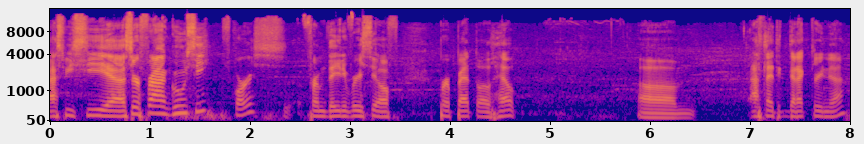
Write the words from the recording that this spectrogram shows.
as we see uh, Sir Frank Gusi, of course, from the University of Perpetual Health. Um, athletic director nila.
